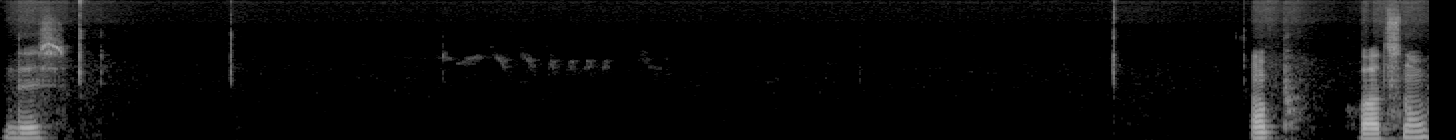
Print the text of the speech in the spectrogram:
Десь. Оп, клацнув.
